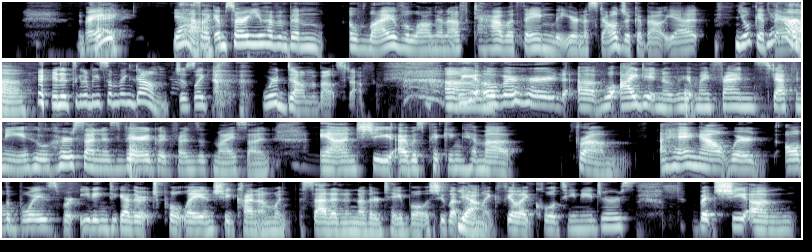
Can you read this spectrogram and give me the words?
Right? Yeah. It's like, I'm sorry you haven't been alive long enough to have a thing that you're nostalgic about yet. You'll get there. And it's going to be something dumb, just like we're dumb about stuff. we Um, overheard, uh, well, I didn't overhear my friend Stephanie, who her son is very good friends with my son. And she, I was picking him up from a hangout where all the boys were eating together at Chipotle and she kind of went sat at another table. She let Yeah. them like feel like cool teenagers. But she um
